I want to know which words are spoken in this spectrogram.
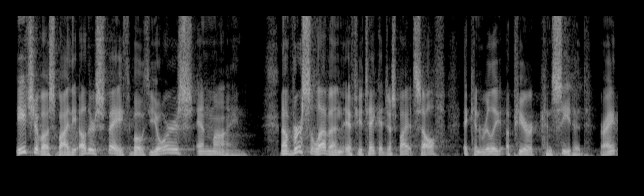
each of us by the other's faith, both yours and mine. Now, verse 11, if you take it just by itself, it can really appear conceited, right?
